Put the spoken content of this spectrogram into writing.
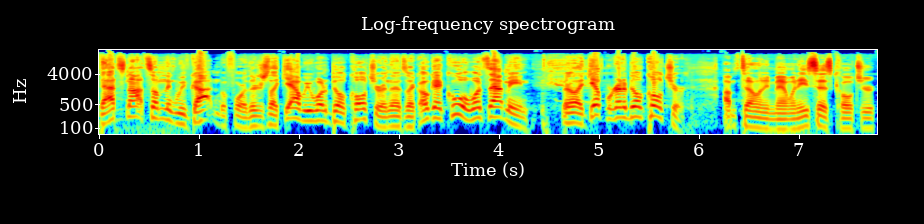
That's not something we've gotten before. They're just like, "Yeah, we want to build culture," and then it's like, "Okay, cool. What's that mean?" They're like, "Yep, we're going to build culture." I'm telling you, man, when he says culture,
